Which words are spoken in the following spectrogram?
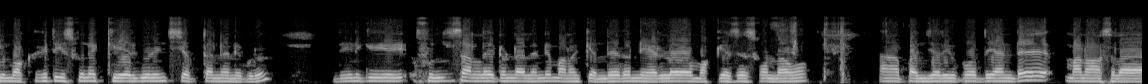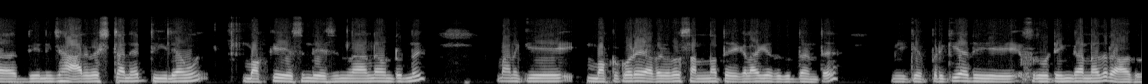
ఈ మొక్కకి తీసుకునే కేర్ గురించి చెప్తాను నేను ఇప్పుడు. దీనికి ఫుల్ సన్లైట్ ఉండాలండి. మనం కింద ఏదో నీళ్ళలో మొక్క వేసేసుకుందాము పని జరిగిపోద్ది అంటే మనం అసలు దీని నుంచి హార్వెస్ట్ అనేది తీయలేము. మొక్క వేసింది వేసిందిలానే ఉంటుంది. మనకి మొక్క కూడా ఎదగదు సన్న తీగలాగా ఎదుగుద్ది అంతే. మీకు ఎప్పటికీ అది ఫ్రూటింగ్ అన్నది రాదు.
